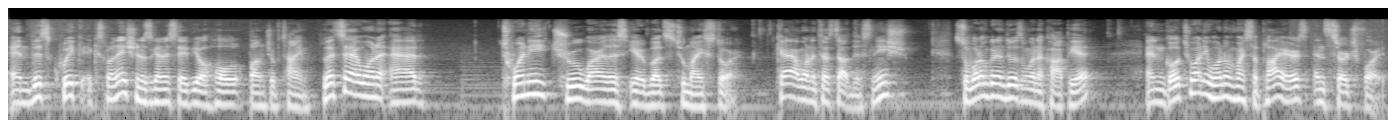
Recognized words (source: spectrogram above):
and this quick explanation is going to save you a whole bunch of time. Let's say I want to add 20 true wireless earbuds to my store. Okay, I want to test out this niche. So what I'm going to do is I'm going to copy it and go to any one of my suppliers and search for it.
